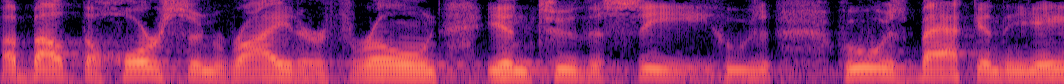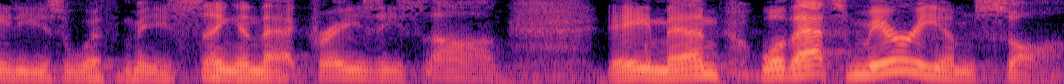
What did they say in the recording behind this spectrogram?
about the horse and rider thrown into the sea. Who, who was back in the 80s with me singing that crazy song? Amen. Well, that's Miriam's song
